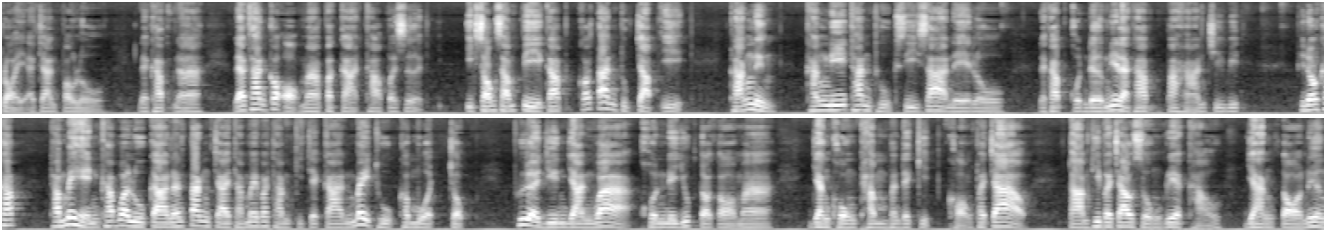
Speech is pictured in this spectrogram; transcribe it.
ปล่อยอาจารย์เปาโลนะครับนะและท่านก็ออกมาประกาศข่าวประเสริฐอีก 2-3 ปีครับก็ท่านถูกจับอีก ครั้งหนึ่ง ครั้งนี้ท่านถูกซีซ่าเนโรนะครับคนเดิมนี่แหละครับประหารชีวิต พี่น้องครับ ทำให้เห็นครับว่าลูกานั้นตั้งใจทำให้พระธรรมกิจการไม่ถูกขมวดจบ เพื่อยืนยันว่าคนในยุคต่อๆมา ยังคงทำพันธกิจของพระเจ้า ตามที่พระเจ้าทรงเรียกเขาอย่างต่อเนื่อง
